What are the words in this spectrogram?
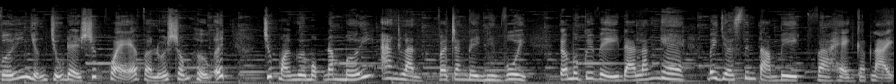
với những chủ đề sức khỏe và lối sống hữu ích. Chúc mọi người một năm mới an lành và tràn đầy niềm vui. Cảm ơn quý vị đã lắng nghe. Bây giờ xin tạm biệt và hẹn gặp lại.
